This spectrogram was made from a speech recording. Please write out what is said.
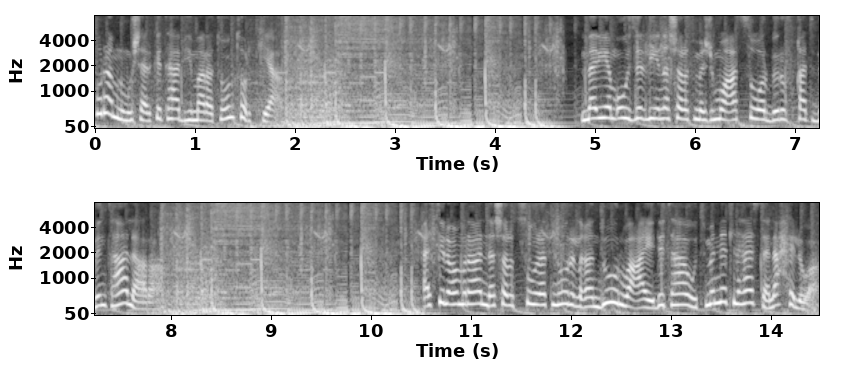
صورة من مشاركتها بماراثون تركيا. مريم أوزرلي نشرت مجموعة صور برفقة بنتها لارا. أسيل عمران نشرت صورة نور الغندور وعائدتها وتمنت لها سنة حلوة.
